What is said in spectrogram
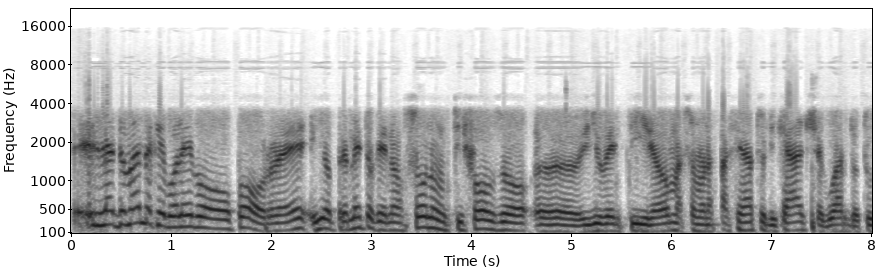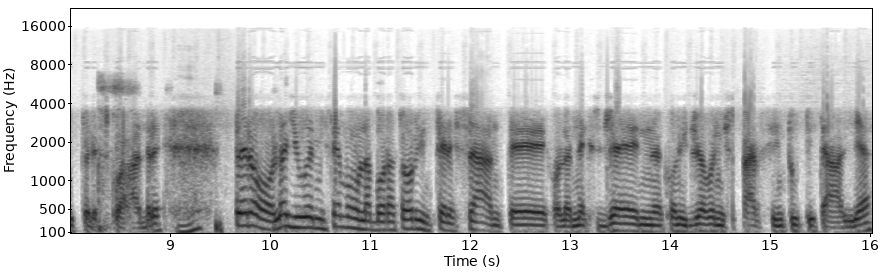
La domanda che volevo porre, io premetto che non sono un tifoso eh, juventino, ma sono un appassionato di calcio e guardo tutte le squadre, però la Juve mi sembra un laboratorio interessante con la next gen, con i giovani sparsi in tutta Italia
